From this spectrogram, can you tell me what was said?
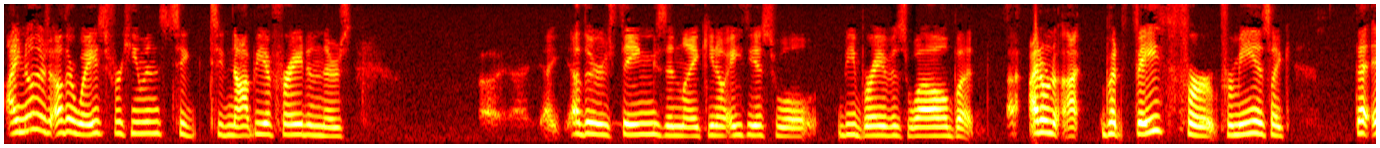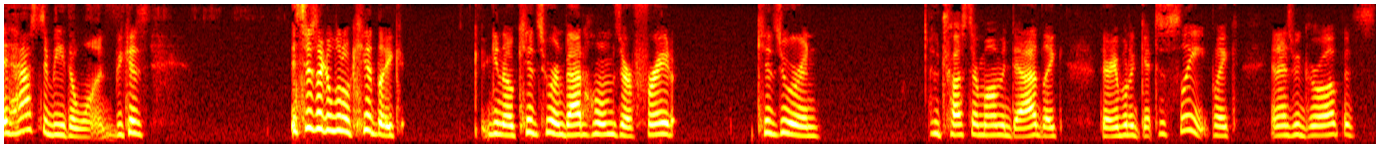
I know there's other ways for humans to to not be afraid and there's uh, other things and like, you know, atheists will be brave as well, but I- don't know I, but faith for for me is like that it has to be the one because it's just like a little kid like you know kids who are in bad homes are afraid kids who are in who trust their mom and dad like they're able to get to sleep like and as we grow up it's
